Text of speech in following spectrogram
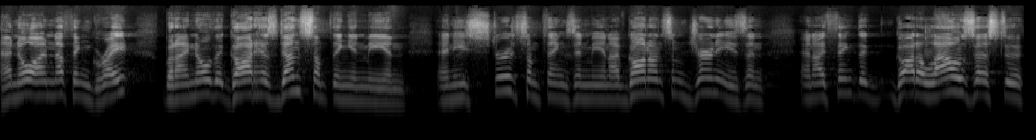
I know I'm nothing great, but I know that God has done something in me and, and He's stirred some things in me, and I've gone on some journeys. And, and I think that God allows us to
